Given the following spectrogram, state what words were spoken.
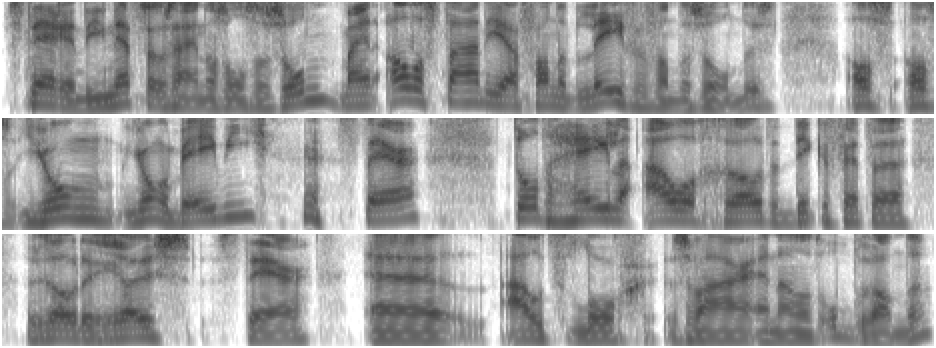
sterren die net zo zijn als onze zon, maar in alle stadia van het leven van de zon. Dus als, als jong, jonge baby ster tot hele oude, grote, dikke, vette rode reusster. eh oud, log, zwaar en aan het opbranden.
